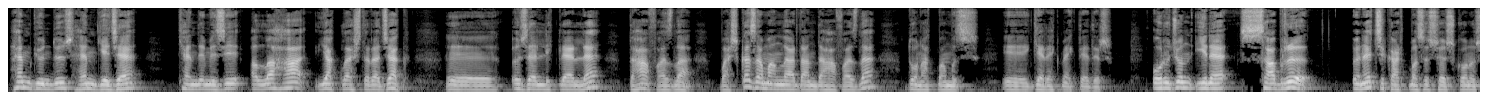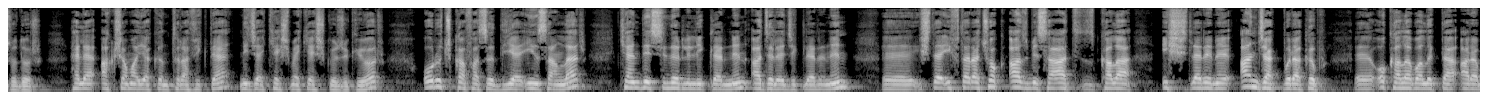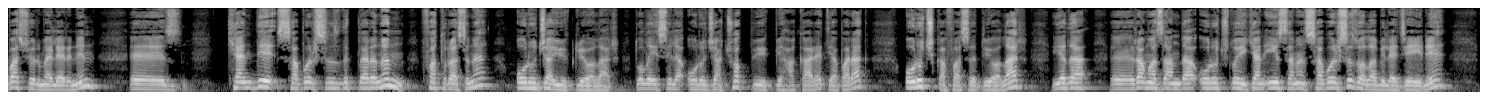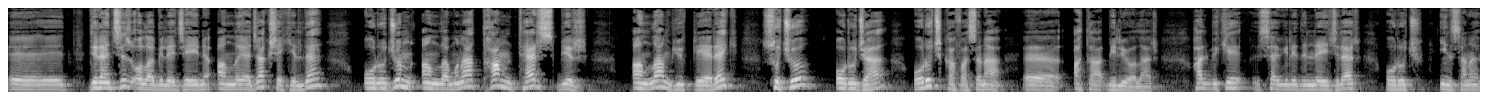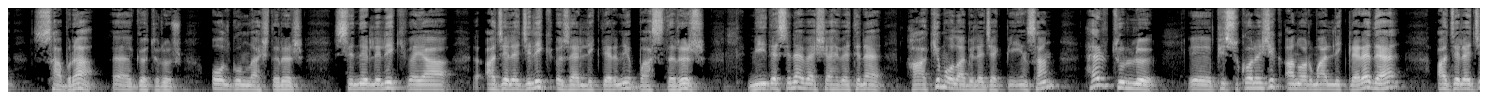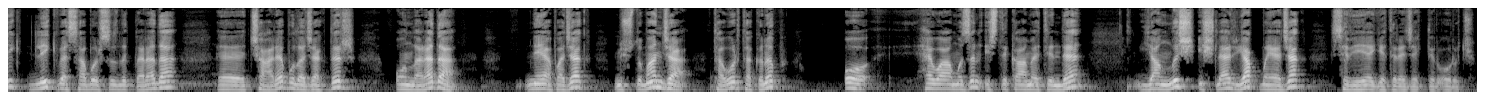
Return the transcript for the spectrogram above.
hem gündüz hem gece kendimizi Allah'a yaklaştıracak, e, özelliklerle daha fazla, başka zamanlardan daha fazla donatmamız e, gerekmektedir. Orucun yine sabrı öne çıkartması söz konusudur. Hele akşama yakın trafikte nice keşmekeş gözüküyor. Oruç kafası diye insanlar kendi sinirliliklerinin, aceleciklerinin e, işte iftara çok az bir saat kala işlerini ancak bırakıp e, o kalabalıkta araba sürmelerinin e, kendi sabırsızlıklarının faturasını oruca yüklüyorlar. Dolayısıyla oruca çok büyük bir hakaret yaparak oruç kafası diyorlar. Ya da e, Ramazan'da oruçluyken insanın sabırsız olabileceğini, e, dirençsiz olabileceğini anlayacak şekilde orucun anlamına tam ters bir anlam yükleyerek suçu oruca, oruç kafasına e, atabiliyorlar. Halbuki sevgili dinleyiciler oruç insanı sabra e, götürür, olgunlaştırır. Sinirlilik veya acelecilik özelliklerini bastırır. Midesine ve şehvetine hakim olabilecek bir insan her türlü e, psikolojik anormalliklere de acelecilik ve sabırsızlıklara da e, çare bulacaktır. Onlara da ne yapacak? Müslümanca tavır takınıp o hevamızın istikametinde yanlış işler yapmayacak seviyeye getirecektir oruç.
